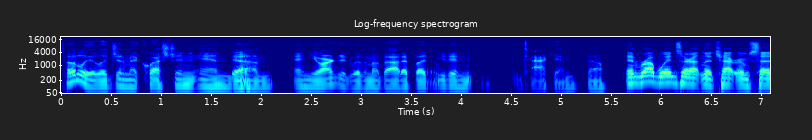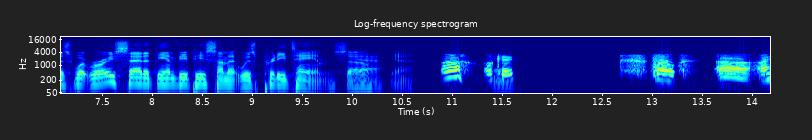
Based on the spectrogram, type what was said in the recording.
totally a legitimate question, and Yeah. um, and you argued with him about it, but you didn't attack him. No, And Rob Windsor out in the chat room says what Rory said at the MVP summit was pretty tame. So Yeah. yeah. Ah, okay. So, uh, I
